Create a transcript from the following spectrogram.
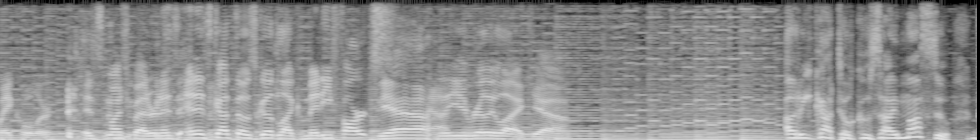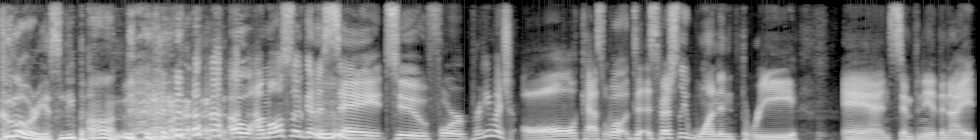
Way cooler. It's much better, and it's and it's got those good like MIDI farts. Yeah. that you really like. Yeah. Arigato gozaimasu, glorious Nippon. oh, I'm also gonna say too for pretty much all Castle, well, d- especially one and three, and Symphony of the Night,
